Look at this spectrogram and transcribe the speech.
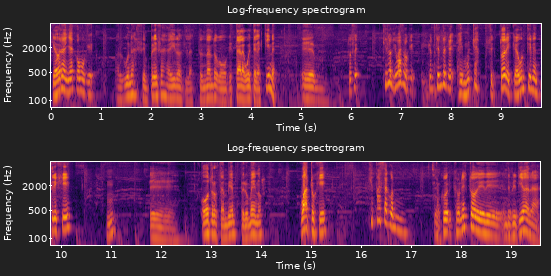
que ahora ya como que algunas empresas ahí lo- la están dando como que está a la vuelta de la esquina. Eh, entonces, ¿qué es lo que pasa? Porque yo entiendo que hay muchos sectores que aún tienen 3G, ¿m? Eh, otros también, pero menos, 4G. ¿Qué pasa con, con, con esto de, de, en definitiva, la,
